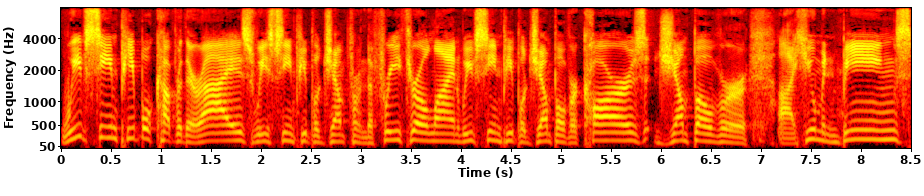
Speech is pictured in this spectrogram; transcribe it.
we've seen people cover their eyes. We've seen people jump from the free throw line. We've seen people jump over cars, jump over uh, human beings.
